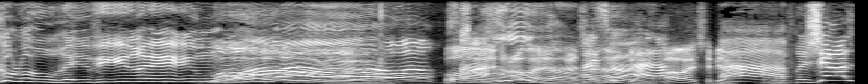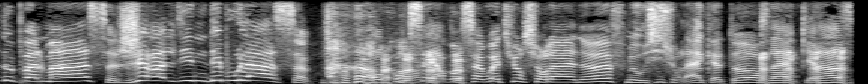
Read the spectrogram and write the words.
qu'on l'aurait viré. Wow, wow, wow. Ouais, Ça ah groove. ouais, ça Ah, fait c'est pas bien. mal, hein Ah ouais, c'est bien. Ah, après Gérald de Palmas, Géraldine Desboulas, en concert dans sa voiture sur la A9, mais aussi sur la A14, la A15,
